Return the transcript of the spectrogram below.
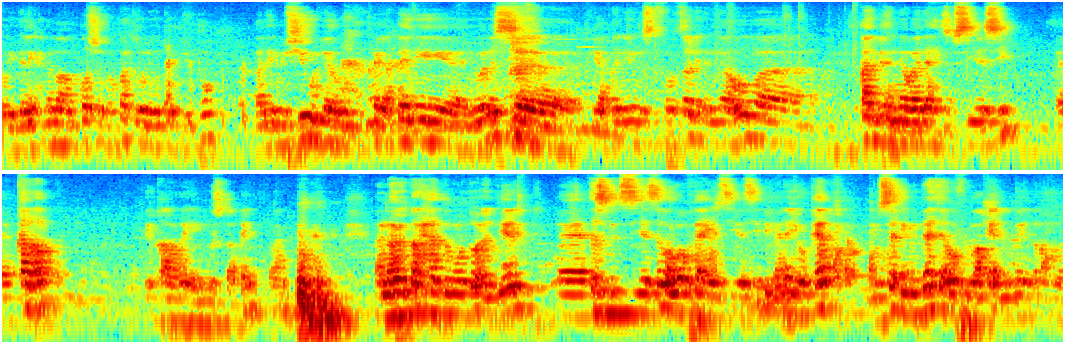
ولذلك حنا ما غنبقاوش فقط ولو توقفوا غادي نمشيو كيعطيني يونس كيعطيني يونس الفرصة لأنه قال بأنه هذا حزب سياسي قرر بقراره المستقيم أنه يطرح هذا الموضوع ديال أزمة السياسة وهو فاعل سياسي بمعنى يقر يسائل ذاته في الواقع لما يطرح هذا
